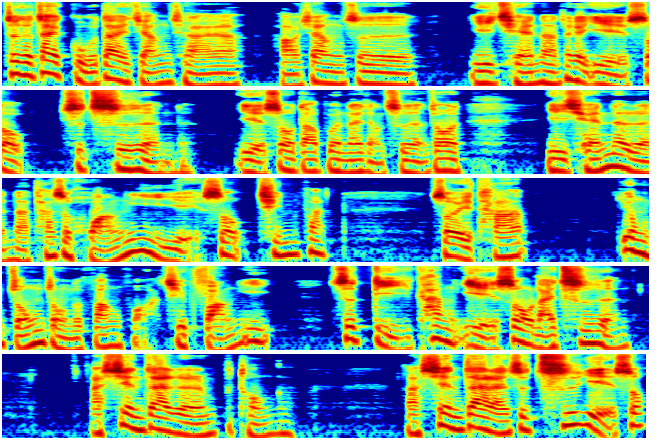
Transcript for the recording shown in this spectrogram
这个在古代讲起来啊，好像是以前呢，这个野兽是吃人的，野兽大部分来讲吃人。说以前的人呢，他是防御野兽侵犯，所以他用种种的方法去防御，是抵抗野兽来吃人。啊，现在的人不同啊，啊，现在人是吃野兽，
